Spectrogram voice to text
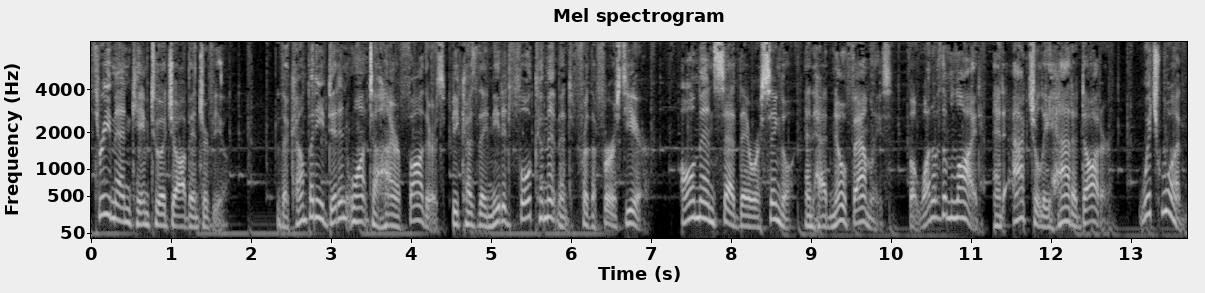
Three men came to a job interview. The company didn't want to hire fathers because they needed full commitment for the first year. All men said they were single and had no families, but one of them lied and actually had a daughter. Which one?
